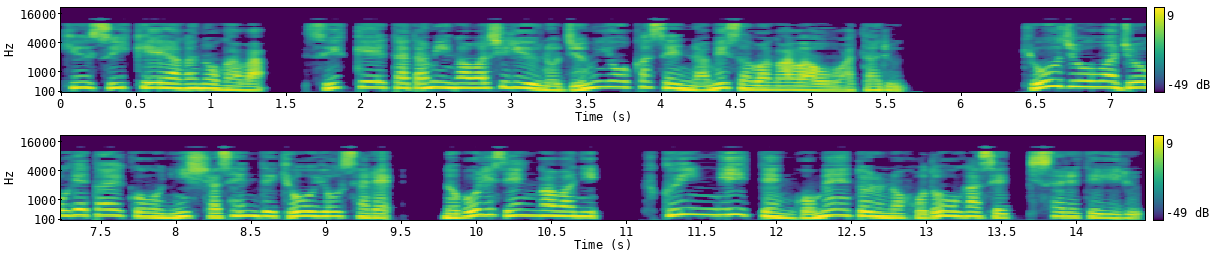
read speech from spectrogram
級水系阿賀野川、水系只見川支流の巡洋河川滑沢川を渡る。橋上は上下対向に車線で共用され、上り線側に福音2.5メートルの歩道が設置されている。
